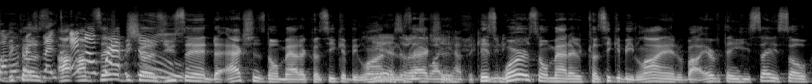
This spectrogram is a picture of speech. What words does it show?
no. Because. I, I'm no saying crapshoot. because you saying the actions don't matter because he could be lying Yeah, in so his that's action. His words don't matter because he could be lying about everything he says. So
